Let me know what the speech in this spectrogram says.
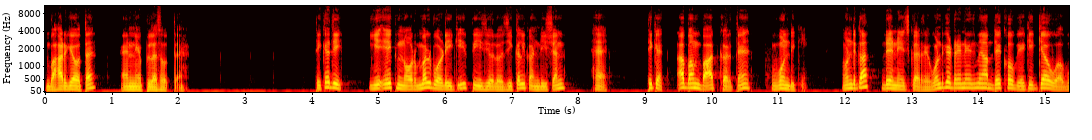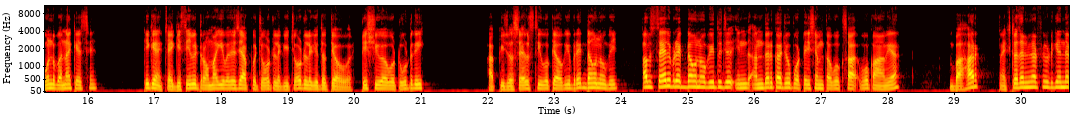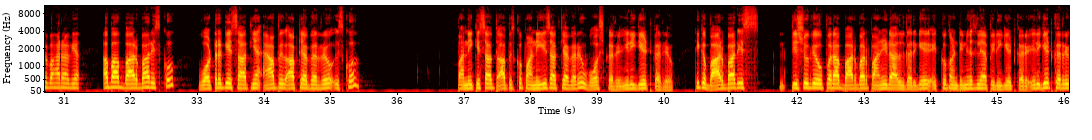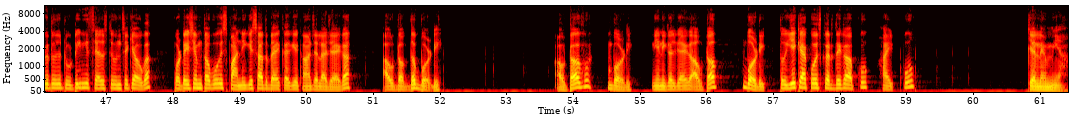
बाहर क्या होता है? एन ए प्लस होता है। ठीक है जी? ये एक नॉर्मल बॉडी की फिजियोलॉजिकल कंडीशन है। ठीक है? अब हम बात करते हैं वुंड की। वुंड का ड्रेनेज कर रहे हैं। वुंड के ड्रेनेज में आप देखोगे कि क्या हुआ? वुंड बना कैसे? ठीक है? चाहे किसी भी ट्रॉमा की वजह से आपको चोट लगी चोट लगी तो क्या हुआ? टिश्यू है, वो टूट गई। आपकी जो सेल्स थी वो क्या होगी ब्रेक डाउन हो गई। अब सेल ब्रेक डाउन हो गई तो जो अंदर का जो पोटेशियम था वो वो कहाँ गया? बाहर। एक्स्ट्रा सेलुलर फ्लूड के अंदर बाहर आ गया। अब आप बार बार इसको वाटर के साथ या आप आप क्या कर रहे हो? इसको पानी के साथ, आप इसको पानी के साथ क्या कर रहे हो? वॉश कर रहे हो इरीगेट कर रहे हो। ठीक है बार बार इस टिश्यू के ऊपर आप बार बार पानी डाल करके इसको कंटिन्यूसली आप इरीगेट कर रहे हो। इरीगेट कर रहे हो तो जो टूटी हुई सेल्स थे उनसे क्या होगा? पोटेशियम था वो इस पानी के साथ बैग करके कहाँ चला जाएगा? Out of the body out of body ये निकल जाएगा आउट ऑफ़ बॉडी तो ये क्या कोज कर देगा आपको? हाइपो कैलेमिया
